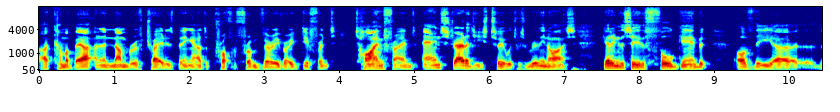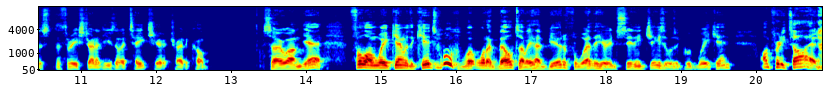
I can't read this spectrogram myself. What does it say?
uh, come about and a number of traders being able to profit from very, very different time frames and strategies too, which was really nice. Getting to see the full gambit of the, uh, the, the three strategies that I teach here at Trader Cobb. So um, yeah, full on weekend with the kids. Whew, what, what a belter! We had beautiful weather here in Sydney. Geez, it was a good weekend. I'm pretty tired,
